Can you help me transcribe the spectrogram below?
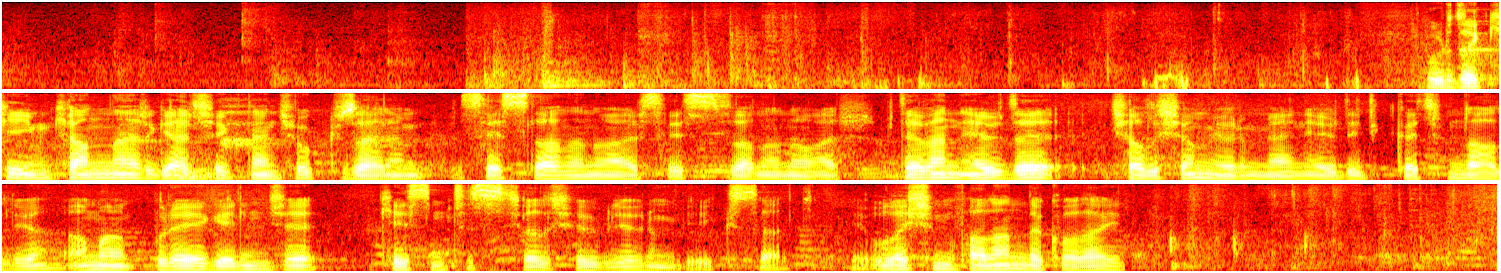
Buradaki imkanlar gerçekten çok güzel. Hem sesli alanı var, sessiz alanı var. Bir de ben evde çalışamıyorum yani evde dikkatim dağılıyor. Ama buraya gelince kesintisiz çalışabiliyorum bir iki saat. E, Ulaşım falan da kolay.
